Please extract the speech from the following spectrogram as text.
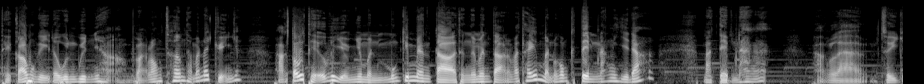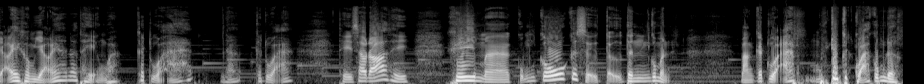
thì có một gì đó win win với họ. Hoặc long thơm thì mới nói chuyện chứ. Hoặc tối thiểu ví dụ như mình muốn kiếm mentor thì người mentor nó phải thấy mình có một cái tiềm năng gì đó. Mà tiềm năng á hoặc là sự giỏi hay không giỏi nó thiện qua kết quả. Đó kết quả. Thì sau đó thì khi mà củng cố cái sự tự tin của mình bằng kết quả một chút kết quả cũng được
